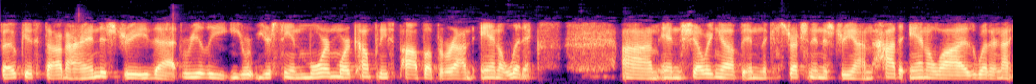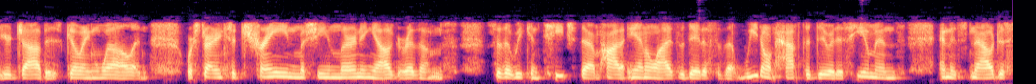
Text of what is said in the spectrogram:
focused on our industry that really you're, you're seeing more and more companies pop up around analytics. Um, and showing up in the construction industry on how to analyze whether or not your job is going well. And we're starting to train machine learning algorithms so that we can teach them how to analyze the data so that we don't have to do it as humans. And it's now just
